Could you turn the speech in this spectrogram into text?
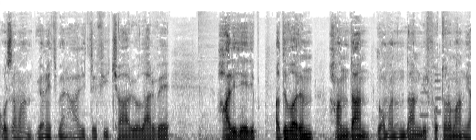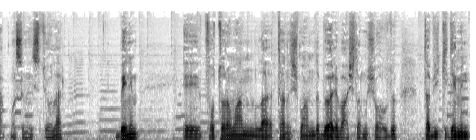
o zaman yönetmen Halit Refik'i çağırıyorlar ve Halide Edip Adıvar'ın Handan romanından bir fotoroman yapmasını istiyorlar. Benim e, fotoromanla tanışmam da böyle başlamış oldu. Tabii ki demin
